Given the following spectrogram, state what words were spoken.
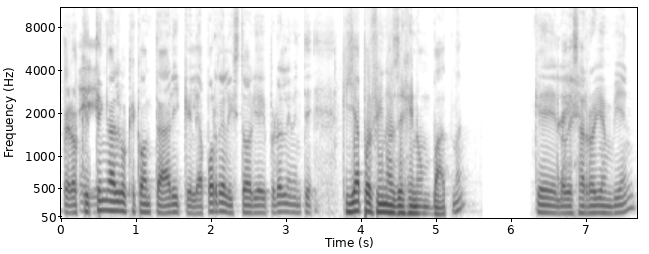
Pero que eh, tenga algo que contar y que le aporte a la historia y probablemente que ya por fin nos dejen un Batman, que lo desarrollen bien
